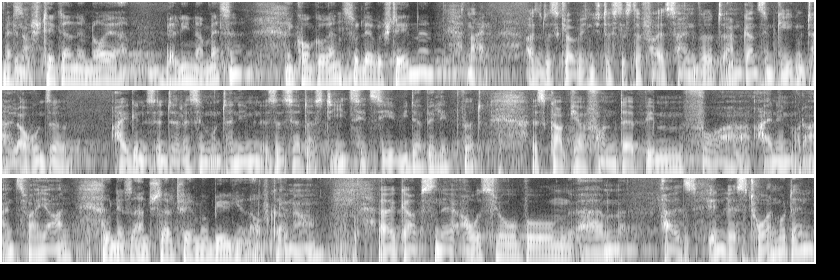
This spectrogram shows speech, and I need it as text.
Messe. Genau. Steht dann eine neue Berliner Messe in Konkurrenz mhm. zu der bestehenden? Nein, also das glaube ich nicht, dass das der Fall sein wird. Ähm, ganz im Gegenteil, auch unser eigenes Interesse im Unternehmen ist es ja, dass die ICC wiederbelebt wird. Es gab ja von der BIM vor einem oder ein, zwei Jahren Bundesanstalt für Immobilienaufgaben. Genau. Äh, gab es eine Auslobung ähm, als Investorenmodell,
